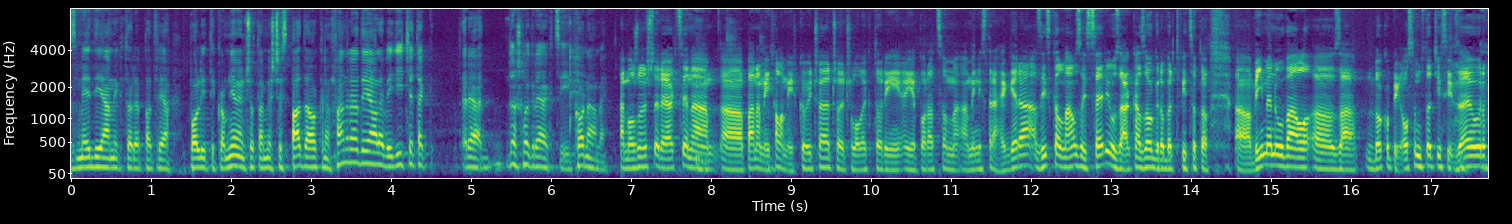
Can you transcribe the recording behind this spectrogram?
s médiami, ktoré patria politikom. Neviem, čo tam ešte spadá okrem Fan Radio, ale vidíte, tak rea- došlo k reakcii. Konáme. A možno ešte reakcia na a, pána Michala Miškoviča, čo je človek, ktorý je poradcom ministra Hegera a získal naozaj sériu zákazok. Robert Fico to a, vymenúval a, za dokopy 800 tisíc eur.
